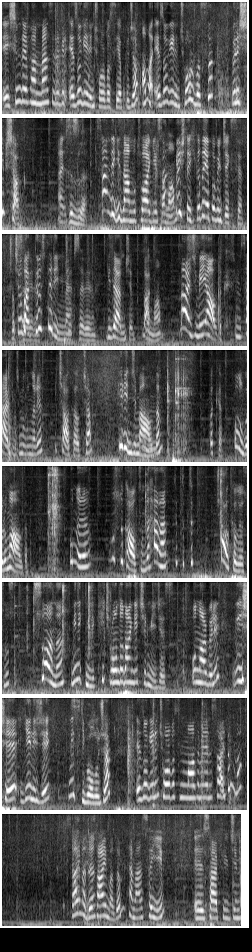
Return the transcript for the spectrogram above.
E, şimdi efendim ben size bir ezogelin çorbası yapacağım ama ezogelin çorbası böyle şipşak. Yani Hızlı. sen de Gizem mutfağa girsen Tamam. 5 dakikada yapabileceksin. Çok Şimdi severim. bak göstereyim mi? Çok severim. Gizemcim bak Tamam. mercimeği aldık. Şimdi Serpil'cime bunları bir çalkalatacağım. Pirincimi aldım. Bakın bulgurumu aldım. Bunları musluk altında hemen tık tık tık çalkalıyorsunuz. Soğanı minik minik hiç rondodan geçirmeyeceğiz. Bunlar böyle işe gelecek mis gibi olacak. Ezogelin çorbasının malzemelerini saydım mı? Saymadı. Saymadım. Hemen sayayım. Ee, Serpil'cim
